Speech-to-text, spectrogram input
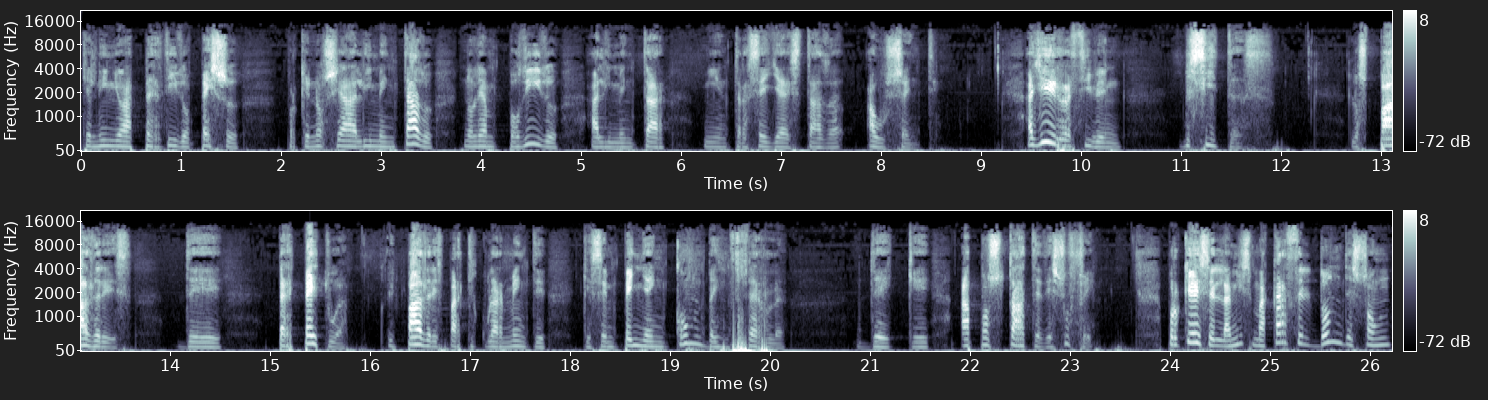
que el niño ha perdido peso porque no se ha alimentado, no le han podido alimentar mientras ella ha estado ausente. Allí reciben visitas los padres de Perpetua, el padre particularmente que se empeña en convencerla de que apostate de su fe porque es en la misma cárcel donde son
